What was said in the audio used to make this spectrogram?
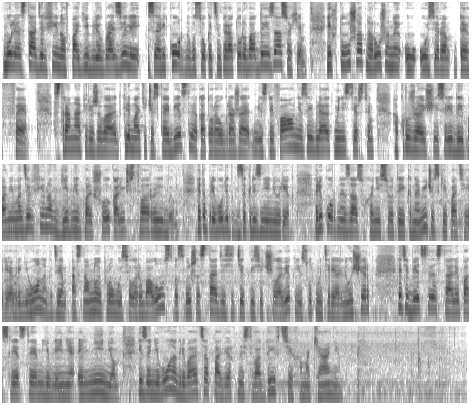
Более 100 дельфинов погибли в Бразилии из-за рекордно высокой температуры воды и засухи. Их туши обнаружены у озера Тефе. Страна переживает климатическое бедствие, которое угрожает местной фауне, заявляют в Министерстве окружающей среды. Помимо дельфинов гибнет большое количество рыбы. Это приводит к загрязнению рек. Рекордная засуха несет и экономические потери. В регионах, где основной промысел рыболовства, свыше 110 тысяч человек несут материальный ущерб. Эти бедствия стали последствием явления Эль-Ниньо. Из-за него нагревается поверхность воды в Тихом океане.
